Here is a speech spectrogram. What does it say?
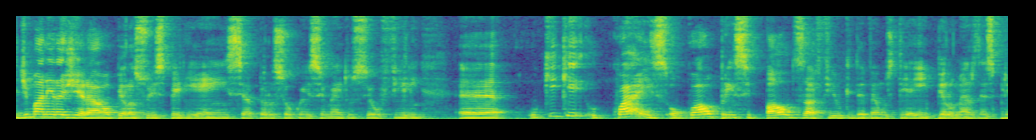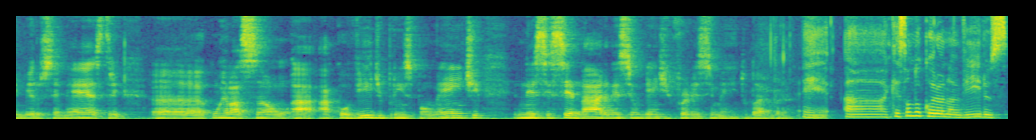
de maneira geral, pela sua experiência, pelo seu conhecimento, o seu feeling, uh, o que, que, quais ou qual o principal desafio que devemos ter aí, pelo menos nesse primeiro semestre, uh, com relação à, Covid principalmente, nesse cenário, nesse ambiente de fornecimento, Bárbara? É, a questão do coronavírus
